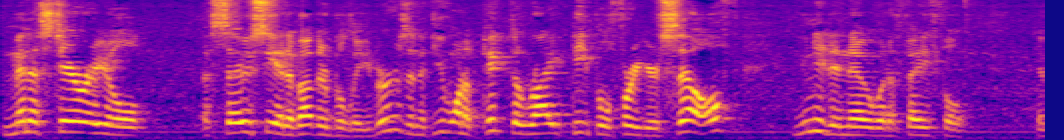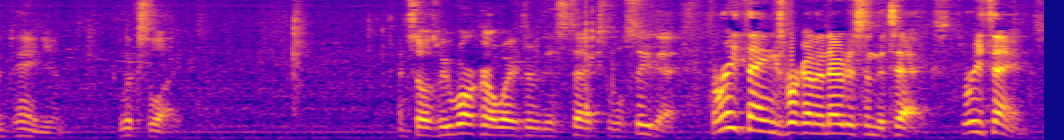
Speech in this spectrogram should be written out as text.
ministerial associate of other believers, and if you want to pick the right people for yourself, you need to know what a faithful companion looks like. And so as we work our way through this text, we'll see that. Three things we're going to notice in the text. Three things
